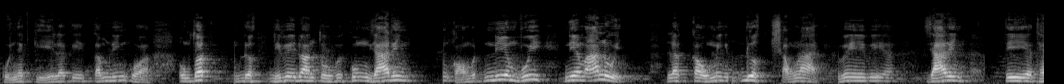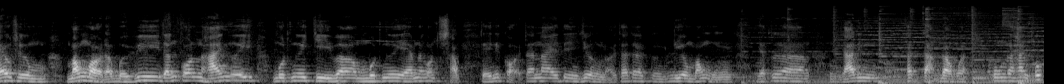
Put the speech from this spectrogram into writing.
của nhật ký là cái tâm linh của ông Tuất được đi về đoàn tụ với cùng gia đình. Có một niềm vui, niềm an ủi là cầu mình được sống lại về với gia đình thì theo sự mong mỏi đó bởi vì đang còn hai người một người chị và một người em đang còn sống thế nên cõi ta này thì trường nói thật là điều mong muốn nhất là gia đình thật cảm động và cũng là hạnh phúc.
